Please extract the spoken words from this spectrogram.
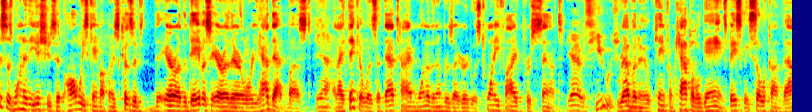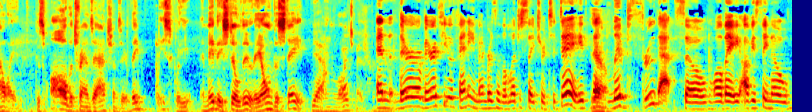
This is one of the issues that always came up, and it was because of the era, the Davis era there, where you had that bust. Yeah. And I think it was at that time, one of the numbers I heard was 25% Yeah, it was huge. revenue came from capital gains, basically Silicon Valley, because all the transactions there, they basically, and maybe they still do, they own the state Yeah. in large measure. And there are very few, if any, members of the legislature today that Yeah. lived through that. So while they obviously know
